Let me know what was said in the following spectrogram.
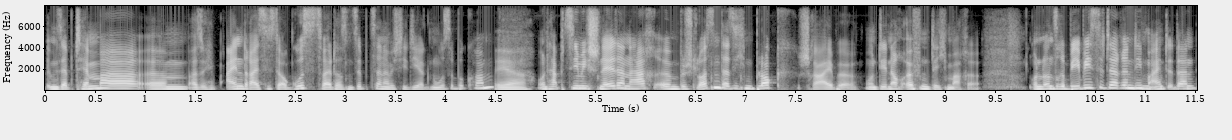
im September, ähm, also ich habe 31. August 2017 habe ich die Diagnose bekommen ja. und habe ziemlich schnell danach ähm, beschlossen, dass ich einen Blog schreibe und den auch öffentlich mache. Und unsere Babysitterin, die meinte dann,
